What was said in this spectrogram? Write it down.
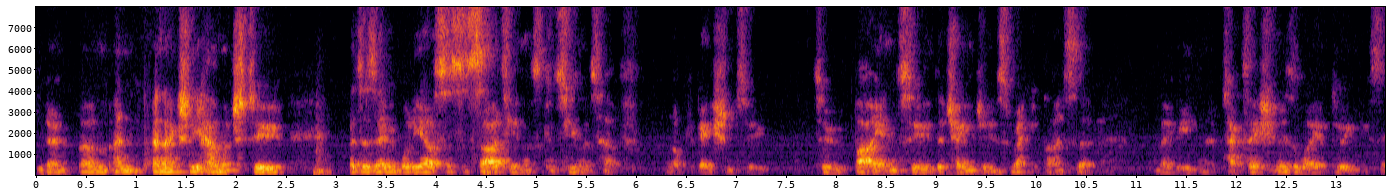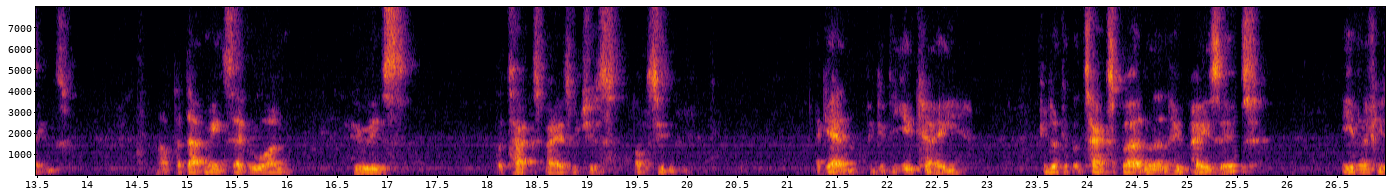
you know, um, and and actually, how much do does everybody else as society and as consumers have an obligation to to buy into the changes, recognise that maybe you know, taxation is a way of doing these things, uh, but that means everyone who is the taxpayers, which is obviously, again, think of the UK. If you look at the tax burden and who pays it, even if you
